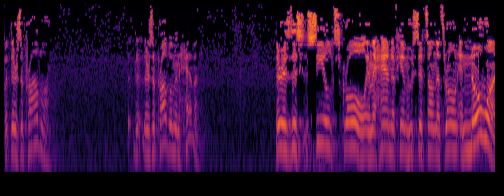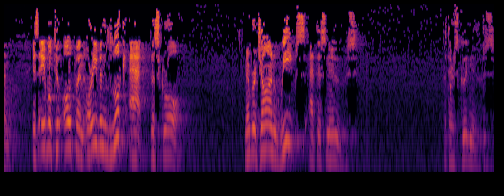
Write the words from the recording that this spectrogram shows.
But there's a problem. There's a problem in heaven. There is this sealed scroll in the hand of him who sits on the throne, and no one is able to open or even look at the scroll. Remember, John weeps at this news. But there's good news.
